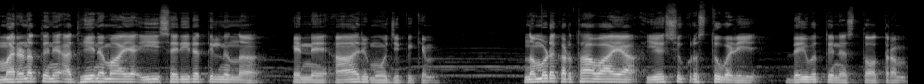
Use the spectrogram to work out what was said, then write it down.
മരണത്തിന് അധീനമായ ഈ ശരീരത്തിൽ നിന്ന് എന്നെ ആര് മോചിപ്പിക്കും? നമ്മുടെ കർത്താവായ യേശു ക്രിസ്തു വഴി ദൈവത്തിന് സ്തോത്രം.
